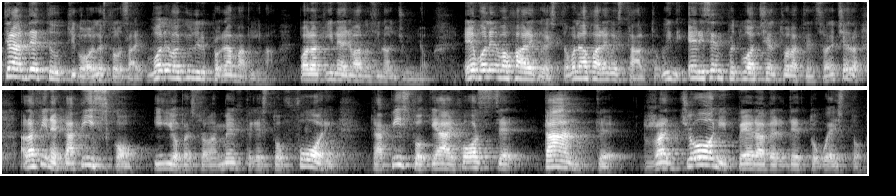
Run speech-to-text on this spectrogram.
te l'ha detto tutti i colori, questo lo sai. Voleva chiudere il programma prima, poi alla fine è arrivato fino a giugno e voleva fare questo, voleva fare quest'altro, quindi eri sempre tu al centro dell'attenzione, eccetera. Alla fine capisco, io personalmente che sto fuori, capisco che hai forse tante ragioni per aver detto questo,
